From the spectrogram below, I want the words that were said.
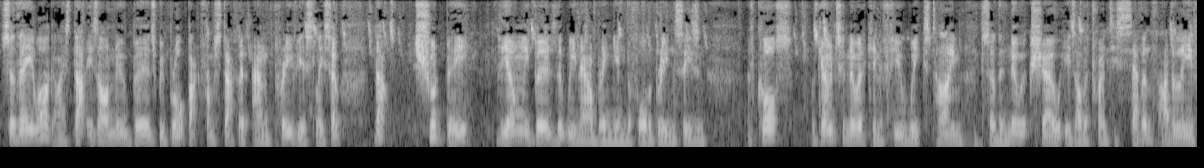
So there you are, guys. That is our new birds we brought back from Stafford and previously. So that should be the only birds that we now bring in before the breeding season. Of course, we're going to Newark in a few weeks' time, so the Newark show is on the 27th, I believe,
